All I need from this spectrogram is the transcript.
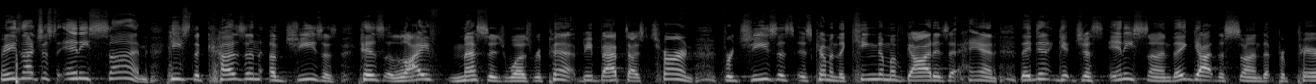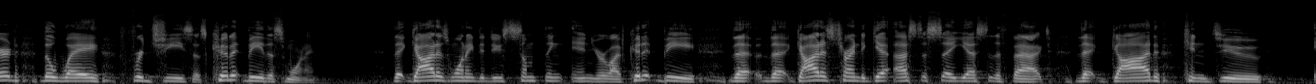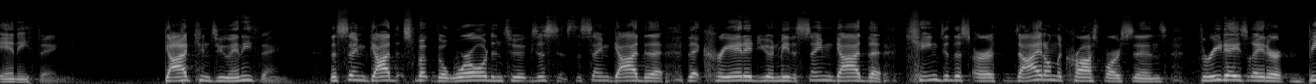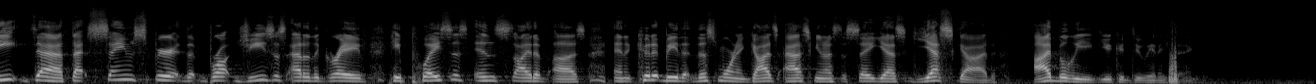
I mean, he's not just any son. He's the cousin of Jesus. His life message was repent, be baptized, turn, for Jesus is coming. The kingdom of God is at hand. They didn't get just any son, they got the son that prepared the way for Jesus. Could it be this morning? That God is wanting to do something in your life? Could it be that, that God is trying to get us to say yes to the fact that God can do anything? God can do anything. The same God that spoke the world into existence, the same God that, that created you and me, the same God that came to this earth, died on the cross for our sins, three days later beat death, that same spirit that brought Jesus out of the grave, he places inside of us. And could it be that this morning God's asking us to say yes, yes, God, I believe you could do anything.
